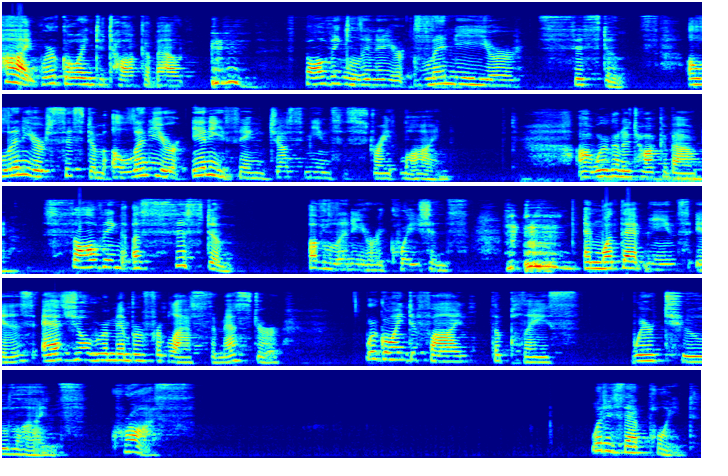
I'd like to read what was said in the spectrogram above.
Hi, we're going to talk about solving linear, linear systems. A linear system, a linear anything just means a straight line. Uh, we're going to talk about solving a system of linear equations. and what that means is, as you'll remember from last semester, we're going to find the place where two lines cross. What is that point?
